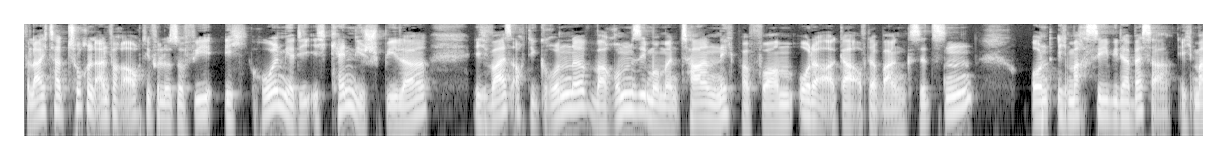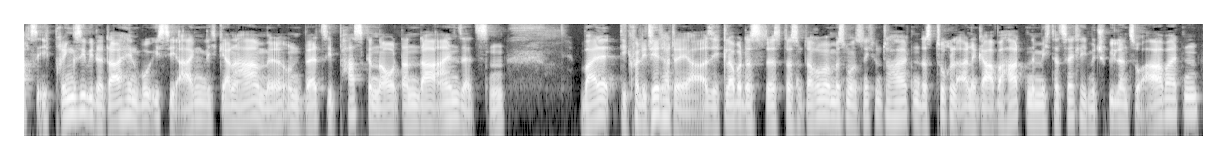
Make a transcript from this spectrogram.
Vielleicht hat Tuchel einfach auch die Philosophie, ich hole mir die, ich kenne die Spieler, ich weiß auch die Gründe, warum sie momentan nicht performen oder gar auf der Bank sitzen und ich mache sie wieder besser. Ich mache sie, ich bringe sie wieder dahin, wo ich sie eigentlich gerne haben will und werde sie passgenau dann da einsetzen. Weil die Qualität hat er ja. Also ich glaube, dass, dass, dass darüber müssen wir uns nicht unterhalten, dass Tuchel eine Gabe hat, nämlich tatsächlich mit Spielern zu arbeiten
